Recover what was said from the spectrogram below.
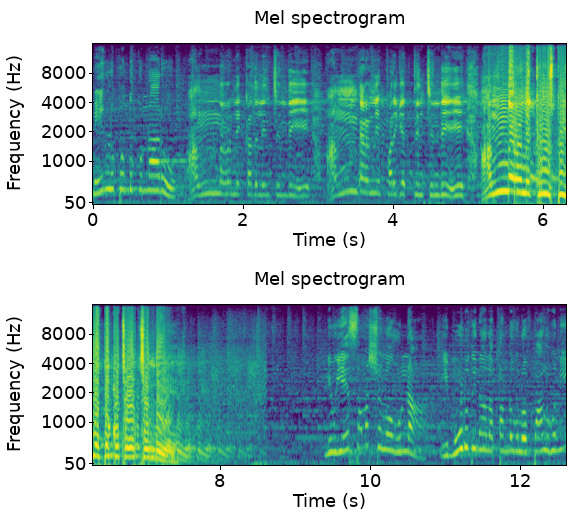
మేలులు పొందుకున్నారు. అందరిని కదిలించింది అందరిని పరిగెత్తించింది అందరిని క్రీస్తు ఎద్దకు చేర్చింది. నువ్వు ఏ సమస్యలో ఉన్నా ఈ మూడు దినాల పండుగలో పాల్గొని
